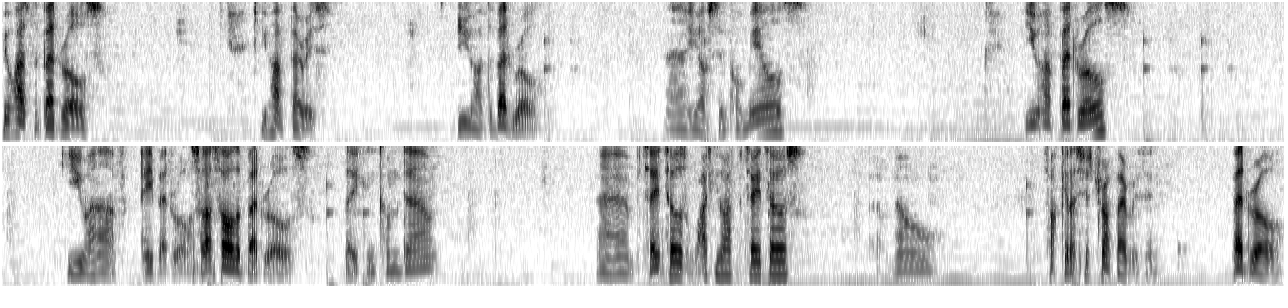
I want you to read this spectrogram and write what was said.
Who has the bedrolls? You have berries. You have the bedroll. Uh, you have simple meals. You have bedrolls. You have a bedroll. So that's all the bedrolls. They can come down. Um, potatoes. Why do you have potatoes? Oh no. Fuck it, let's just drop everything. Bedroll.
